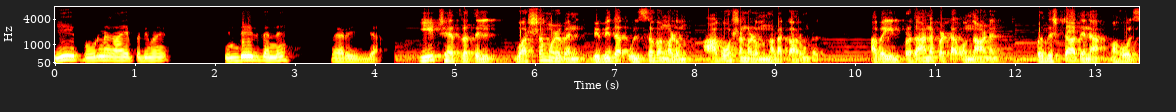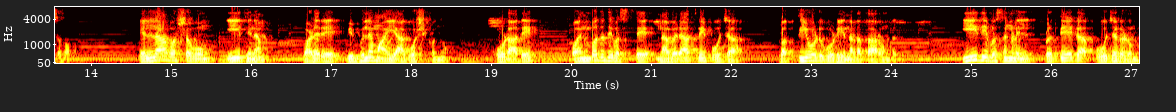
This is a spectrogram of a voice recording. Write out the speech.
ഈ പൂർണകായ പ്രതിമ ഇന്ത്യയിൽ തന്നെ വേറെ ഇല്ല. ഈ ക്ഷേത്രത്തിൽ വർഷം മുഴുവൻ വിവിധ ഉത്സവങ്ങളും ആഘോഷങ്ങളും നടക്കാറുണ്ട്. അവയിൽ പ്രധാനപ്പെട്ട ഒന്നാണ് പ്രതിഷ്ഠാദിന മഹോത്സവം. എല്ലാ വർഷവും ഈ ദിനം വളരെ വിപുലമായി ആഘോഷിക്കുന്നു. കൂടാതെ ഒൻപത് ദിവസത്തെ നവരാത്രി പൂജ ഭക്തിയോടുകൂടി നടത്താറുണ്ട്. ഈ ദിവസങ്ങളിൽ പ്രത്യേക പൂജകളും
